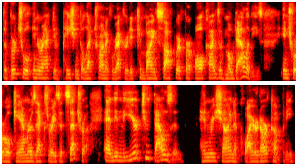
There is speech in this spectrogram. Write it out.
the virtual interactive patient electronic record. It combines software for all kinds of modalities, intraoral cameras, x-rays, etc. And in the year 2000, Henry Schein acquired our company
